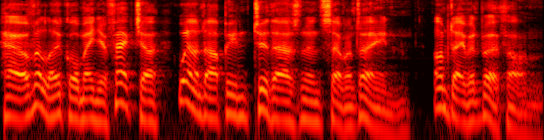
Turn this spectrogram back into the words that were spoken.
however, local manufacture wound up in 2017. I'm David Berthon.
